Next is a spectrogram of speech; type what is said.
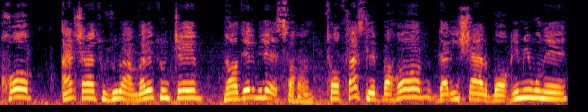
خب عرض شود حضور اولتون که نادر میره اصفهان. تا فصل بهار در این شهر باقی میمونه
